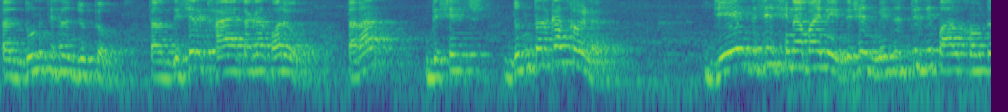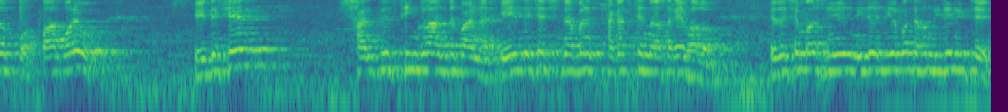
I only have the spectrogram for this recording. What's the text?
তারা দুর্নীতির সাথে যুক্ত। তারা দেশের খায়া টাকার পরেও তারা দেশের জন্য তারা কাজ করে না। যে দেশের সেনাবাহিনী, দেশের মেজিস্ট্রেসি পাওয়ার ক্ষমতা পাওয়ার পরেও এই দেশের শান্তি শৃঙ্খলা আনতে পারে না। এই দেশের সেনাবাহিনী থাকাচ্ছে না থাকাই ভালো। এদেশের মানুষ নিজে নিজের নিরাপত্তা এখন নিজে নিচ্ছে।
